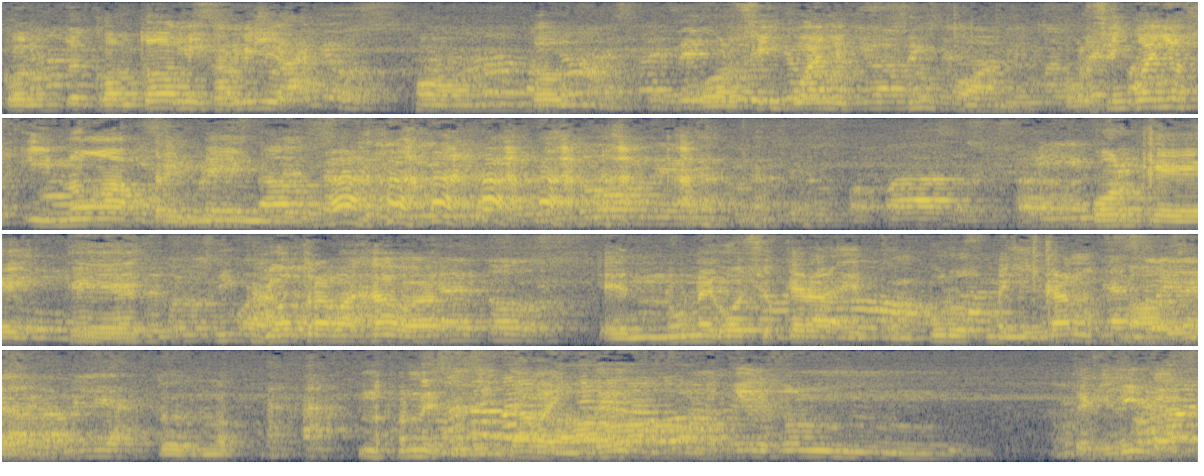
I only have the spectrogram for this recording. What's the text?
Con, con toda mi 18 familia. años. por Todo. Por cinco años. cinco años. Por cinco años y no aprendí inglés. estábamos con sus papás, a sus primos. Porque ¿Qué eh, yo trabajaba en un negocio que era eh, con puros mexicanos. Entonces no, no necesitaba inglés. ¿No ¿Quieres un tequilita?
